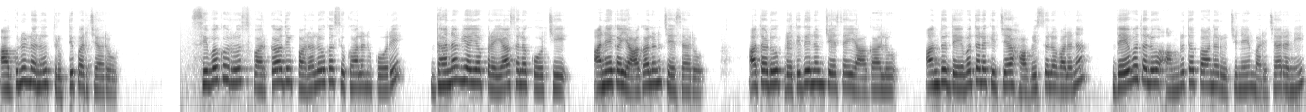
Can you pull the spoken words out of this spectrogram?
అగ్నులను తృప్తిపరిచారు. శివగురు స్వర్గాది పరలోక సుఖాలను కోరి ధన వ్యయ ప్రయాసల కోర్చి అనేక యాగాలను చేశారు. అతడు ప్రతిదినం చేసే యాగాలు అందు దేవతలకిచ్చే హవిస్సుల వలన దేవతలు అమృతపాన రుచినే మరిచారని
